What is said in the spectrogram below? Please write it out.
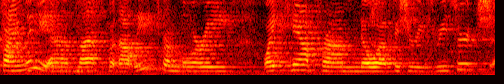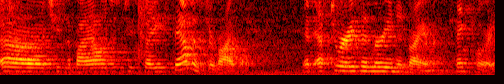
finally, and last but not least, from Laurie Weitkamp from NOAA Fisheries Research. Uh, she's a biologist who studies salmon survival in estuaries and marine environments. Thanks, Laurie.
